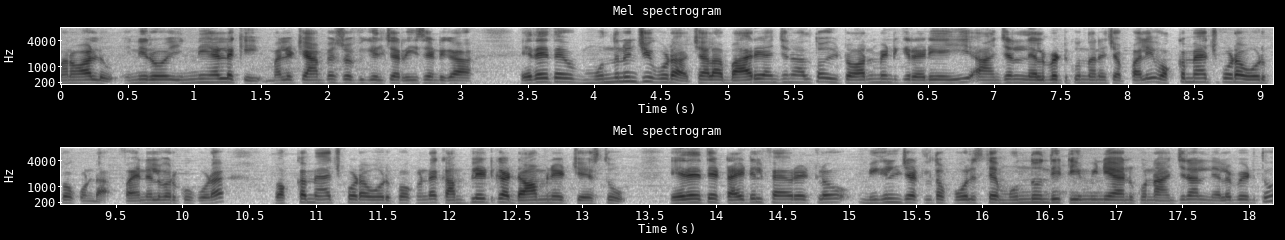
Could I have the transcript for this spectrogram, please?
మన వాళ్ళు ఇన్ని రో ఇన్ని ఏళ్ళకి మళ్ళీ ఛాంపియన్స్ ట్రోఫీ గెలిచారు రీసెంట్గా. ఏదైతే ముందు నుంచి కూడా చాలా భారీ అంచనాలతో ఈ టోర్నమెంట్కి రెడీ అయ్యి ఆ అంచనాలు నిలబెట్టుకుందని చెప్పాలి. ఒక్క మ్యాచ్ కూడా ఓడిపోకుండా ఫైనల్ వరకు కూడా ఒక్క మ్యాచ్ కూడా ఓడిపోకుండా కంప్లీట్గా డామినేట్ చేస్తూ ఏదైతే టైటిల్ ఫేవరెట్లో మిగిలిన జట్లతో పోలిస్తే ముందుంది టీమిండియా అనుకున్న అంచనాలు నిలబెడుతూ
